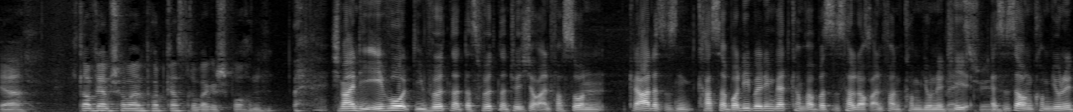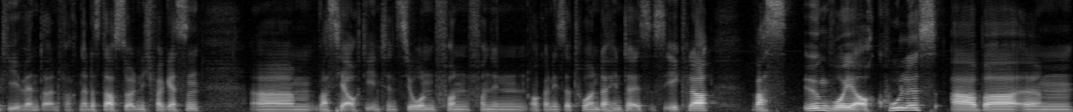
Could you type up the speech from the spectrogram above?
Ja, glaube, wir haben schon mal im Podcast drüber gesprochen. Ich meine, die Evo, die wird, das wird natürlich auch einfach so ein, klar, das ist ein krasser Bodybuilding-Wettkampf, aber es ist halt auch einfach ein Community, Mainstream. es ist auch ein Community-Event einfach, ne? Das darfst du halt nicht vergessen. Ähm, was ja auch die Intention von, von den Organisatoren dahinter ist, ist eh klar. Was irgendwo ja auch cool ist, aber ähm,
